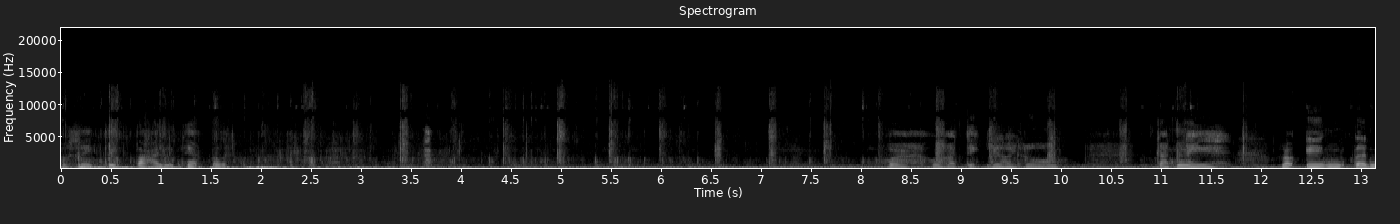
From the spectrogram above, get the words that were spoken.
Có sẽ tuyệt tại lắm nhé Quá quá tuyệt vời luôn. Cảnh này nó yên tĩnh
